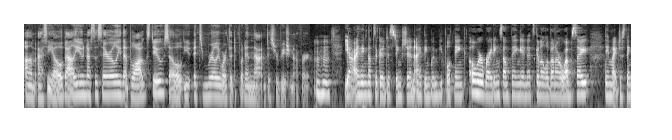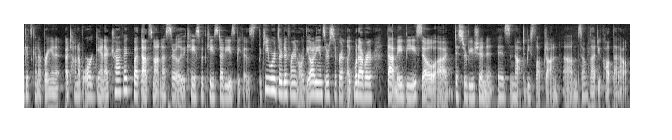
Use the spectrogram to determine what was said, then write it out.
um, SEO value necessarily that blogs do. So you, it's really worth it to put in that distribution effort. Mm-hmm. Yeah, I think that's a good distinction. I think when people think, oh, we're writing something and it's going to live on our website, they might just think it's going to bring in a ton of organic traffic, but that's not necessarily the case with case studies because the keywords are different or the audience is different, like whatever that may be. So uh, distribution is not to be slept on. Um, so I'm glad you called that out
